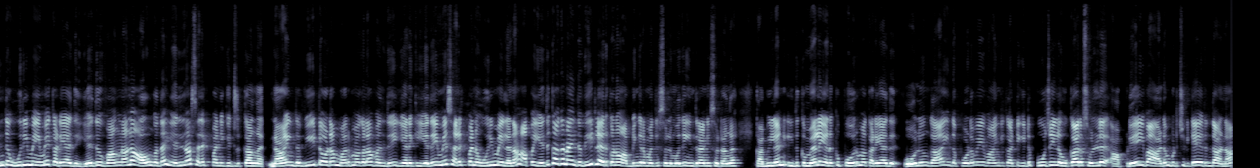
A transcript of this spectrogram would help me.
எந்த உரிமையுமே கிடையாது. எது வாங்கினாலும் அவங்க தான் எல்லாம் செலக்ட் பண்ணிக்கிட்டு இருக்காங்க. நான் இந்த வீட்டோட மருமகளா வந்து எனக்கு எதையுமே செலக்ட் பண்ண உரிமை இல்லைன்னா அப்ப எதுக்காக நான் இந்த வீட்டில் இருக்கணும்? அப்படிங்கிற மாதிரி சொல்லும்போது இந்திராணி சொல்றாங்க கபிலன் இதுக்கு மேல எனக்கு பொறுமை கிடையாது. ஒழுங்கா இந்த புடவையை வாங்கி கட்டிக்கிட்டு பூஜையில உட்கார சொல்லு. அப்படியே இவன் அடம் பிடிச்சிக்கிட்டே இருந்தானா?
